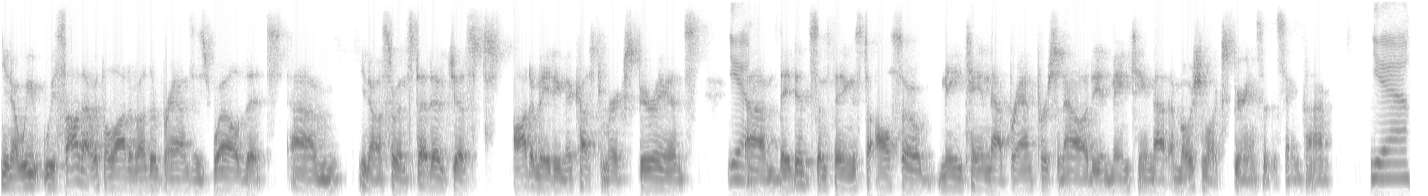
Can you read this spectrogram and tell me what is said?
you know, we we saw that with a lot of other brands as well. That um, you know, so instead of just automating the customer experience, yeah, um, they did some things to also maintain that brand personality and maintain that emotional experience at the same time. Yeah.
